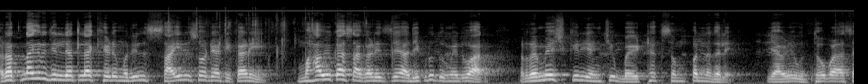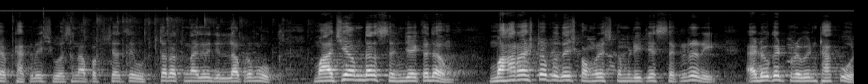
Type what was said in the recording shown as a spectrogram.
रत्नागिरी जिल्ह्यातल्या खेडमधील साई रिसॉर्ट या ठिकाणी महाविकास आघाडीचे अधिकृत उमेदवार रमेश कीर यांची बैठक संपन्न झाली. यावेळी उद्धव बाळासाहेब ठाकरे शिवसेना पक्षाचे उत्तर रत्नागिरी जिल्हा प्रमुख माजी आमदार संजय कदम महाराष्ट्र प्रदेश काँग्रेस कमिटीचे secretary advocate Pravin Thakur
